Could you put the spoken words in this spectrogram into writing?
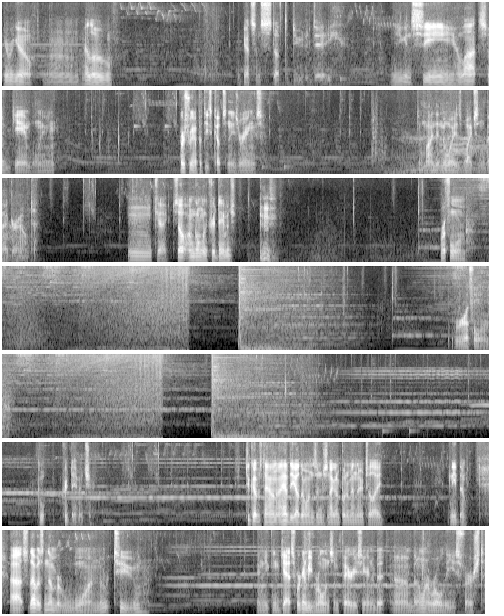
here we go. Um, hello. We got some stuff to do today. You can see lots of gambling. First, we're going to put these cups in these rings. Don't mind the noise, wife's in the background. Okay, so I'm going with crit damage. Reform. Cool. Crit damage. Two cups down. I have the other ones. I'm just not going to put them in there until I need them. Uh, so that was number one. Number two. And you can guess. We're going to be rolling some fairies here in a bit. Um, but I want to roll these first.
